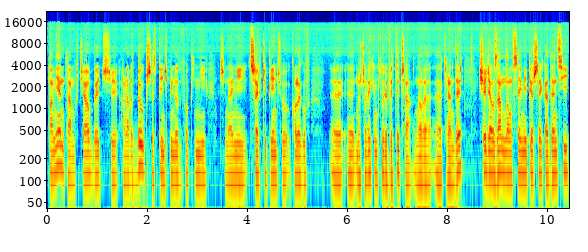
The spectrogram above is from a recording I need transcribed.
pamiętam chciał być, a nawet był przez pięć minut w opinii przynajmniej trzech czy pięciu kolegów no człowiekiem, który wytycza nowe e, trendy. Siedział za mną w Sejmie pierwszej kadencji,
